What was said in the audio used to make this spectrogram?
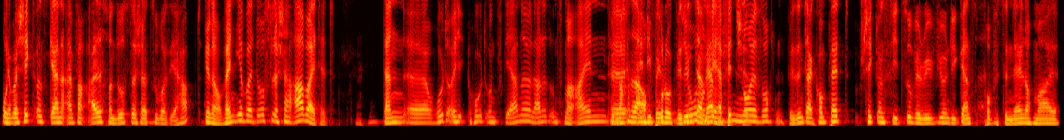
Und ja, aber schickt uns gerne einfach alles von Durstlöscher zu, was ihr habt. genau, wenn ihr bei Durstlöscher arbeitet, dann äh, holt euch, holt uns gerne, ladet uns mal ein Wir äh, machen da in auch- die wir- wir Produktion sind da und wir erfinden neue Sorten. Wir sind da komplett, schickt uns die zu, wir reviewen die ganz professionell nochmal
